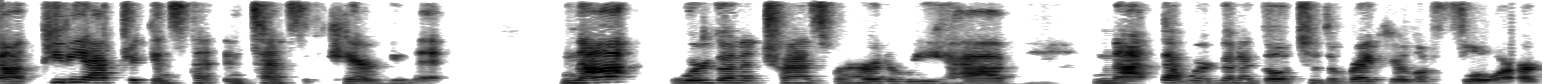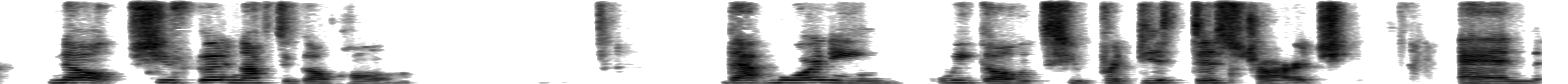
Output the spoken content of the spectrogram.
uh, pediatric in- intensive care unit. Not we're going to transfer her to rehab, not that we're going to go to the regular floor. No, she's good enough to go home. That morning, we go to discharge, and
